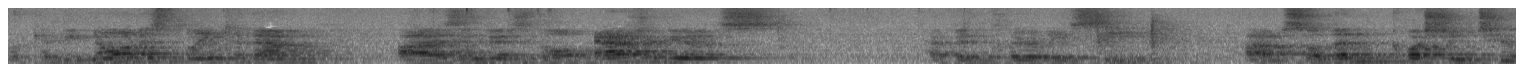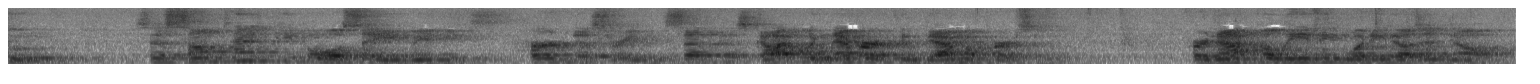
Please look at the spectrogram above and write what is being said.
what can be known is plain to them, uh, his invisible attributes have been clearly seen. Um, so then question two says sometimes people will say, you maybe heard this or even said this, God would never condemn a person for not believing what he doesn't know.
